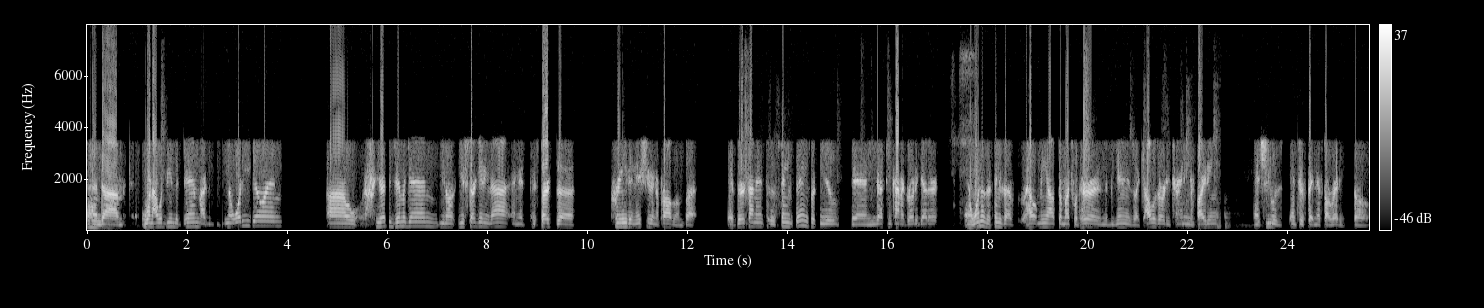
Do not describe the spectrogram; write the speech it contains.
and um, when I would be in the gym, I, you know, what are you doing? Uh, you're at the gym again. You know, you start getting that, and it, it starts to create an issue and a problem. But if they're kind of into the same things with you, then you guys can kind of grow together. And one of the things that helped me out so much with her in the beginning is like I was already training and fighting, and she was into fitness already. So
